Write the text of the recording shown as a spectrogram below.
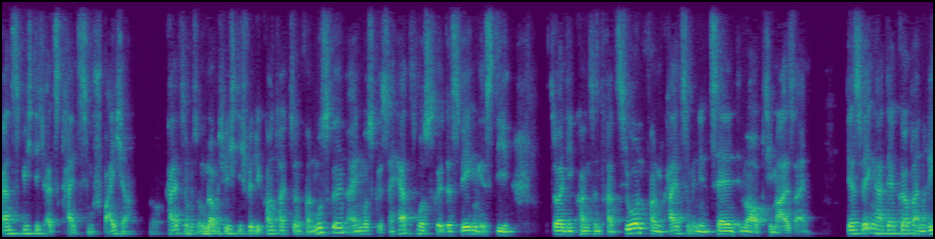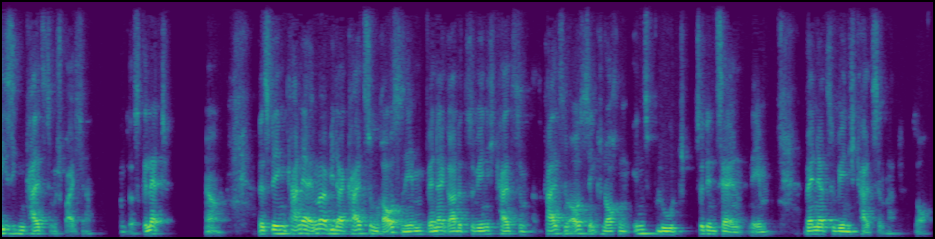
ganz wichtig als Kalziumspeicher. Kalzium ist unglaublich wichtig für die Kontraktion von Muskeln. Ein Muskel ist der Herzmuskel, deswegen ist die, soll die Konzentration von Kalzium in den Zellen immer optimal sein. Deswegen hat der Körper einen riesigen Kalziumspeicher und das Skelett. Ja. Deswegen kann er immer wieder Kalzium rausnehmen, wenn er gerade zu wenig Kalzium, Kalzium aus den Knochen ins Blut zu den Zellen nehmen, wenn er zu wenig Kalzium hat. So.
